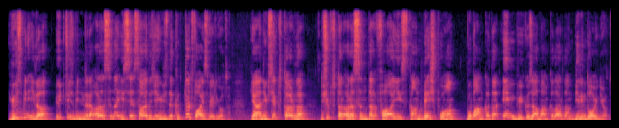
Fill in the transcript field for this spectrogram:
100 bin ila 300 bin lira arasına ise sadece %44 faiz veriyordu. Yani yüksek tutarla düşük tutar arasında faiz tam 5 puan bu bankada en büyük özel bankalardan birinde oynuyordu.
